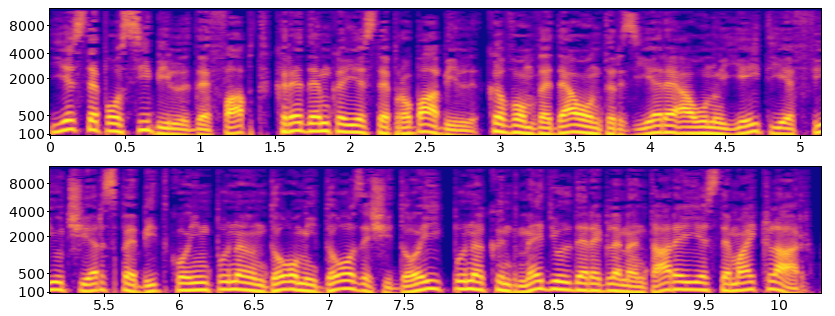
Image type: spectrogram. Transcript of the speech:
Este posibil, de fapt, credem că este probabil, că vom vedea o întârziere a unui ETF Futures pe Bitcoin până în 2022, până când mediul de reglementare este mai clar.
